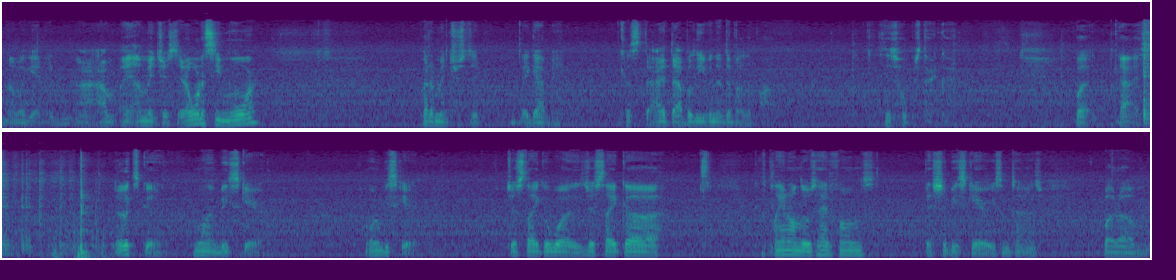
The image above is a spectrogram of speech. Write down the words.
I'm gonna get it. I, I'm. I'm interested. I want to see more, but I'm interested. They got me because I, I believe in the developer. Let's hope it's that good. But guys, it looks good. I want to be scared. I want to be scared. Just like it was. Just like uh, playing on those headphones, that should be scary sometimes. But um,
